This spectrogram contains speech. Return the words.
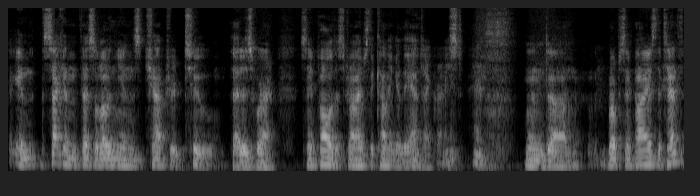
in Second Thessalonians chapter two. That is where St. Paul describes the coming of the Antichrist. And uh, Pope St. Pius X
